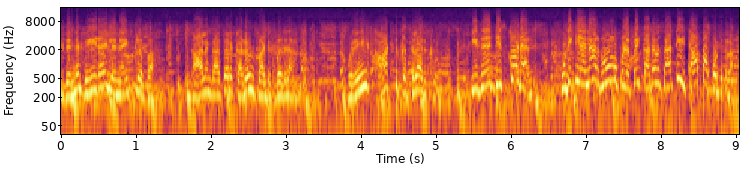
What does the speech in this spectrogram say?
இது என்ன வீடா இல்ல நைட் கிளப்பா காலங்காத்தால கடவுள் பாட்டுக்கு பதிலா? ஒரே காட்டு கத்தலா இருக்கு. இது டிஸ்கோ டான்ஸ் பிடிக்கலன்னா ரூமுக்குள்ள போய் கதவு சாத்தி தாப்பா போட்டுக்கலாம்.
